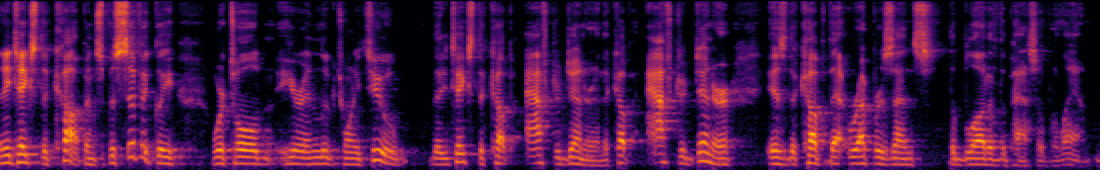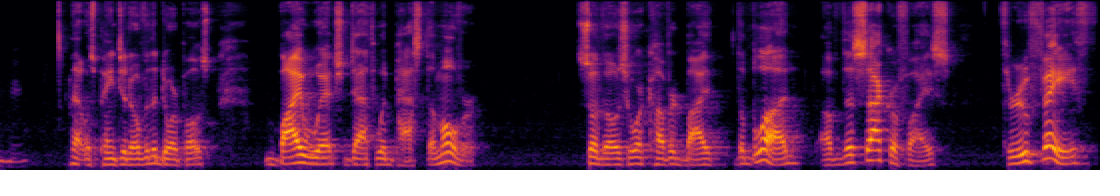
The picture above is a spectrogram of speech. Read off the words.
Then he takes the cup, and specifically, we're told here in Luke 22 that he takes the cup after dinner, and the cup after dinner is the cup that represents the blood of the Passover lamb Mhm. that was painted over the doorpost, by which death would pass them over. So those who are covered by the blood of the sacrifice through faith,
